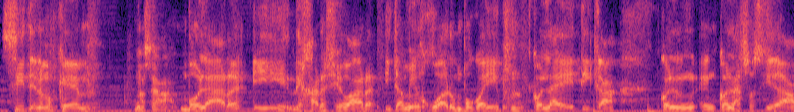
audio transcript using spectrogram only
Sí tenemos que, o sea, volar y dejar llevar y también jugar un poco ahí con la ética, con, con la sociedad.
